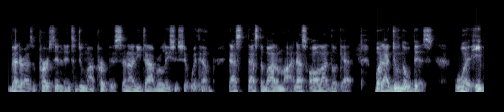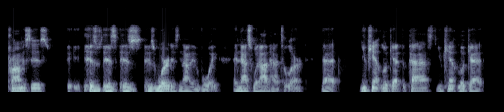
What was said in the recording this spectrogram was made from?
better as a person and to do my purpose. And I need to have a relationship with Him. That's that's the bottom line. That's all I look at. But I do know this: what he promises, his his his his word is not in void, and that's what I've had to learn. That you can't look at the past, you can't look at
